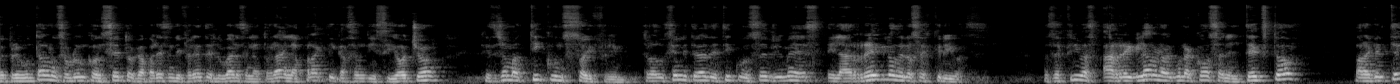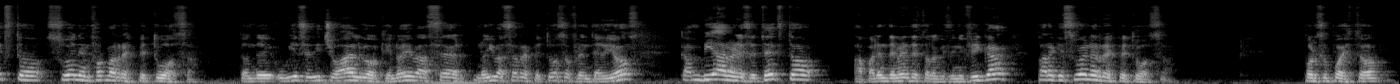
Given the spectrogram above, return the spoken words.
Me preguntaron sobre un concepto que aparece en diferentes lugares en la Torá, en la práctica son 18, que se llama Tikkun Soifrim. Traducción literal de Tikkun Soifrim es el arreglo de los escribas. Los escribas arreglaron alguna cosa en el texto para que el texto suene en forma respetuosa. Donde hubiese dicho algo que no iba a ser, no iba a ser respetuoso frente a Dios, cambiaron ese texto, aparentemente esto es lo que significa, para que suene respetuoso. Por supuesto,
